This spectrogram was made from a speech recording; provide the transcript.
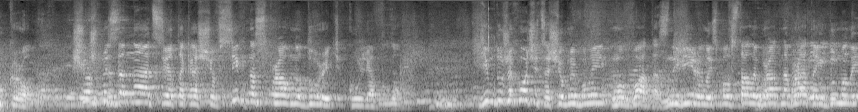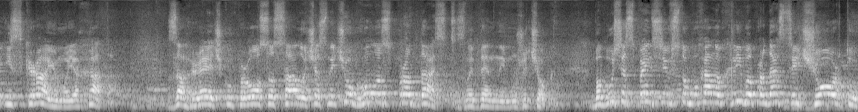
укроп. Що ж ми за нація така, що всіх нас справно дурить куля в лоб? Їм дуже хочеться, щоб ми були, мов вата, зневірились, повстали брат на брата і думали, із краю моя хата. За гречку, просо, сало, часничок голос продасть злиденний мужичок. Бабуся з пенсією в сто буханок хліба продасть цей чорту,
